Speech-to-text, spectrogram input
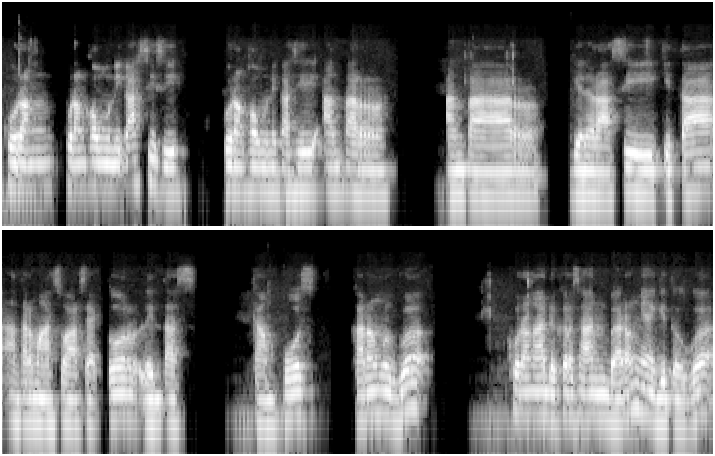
kurang kurang komunikasi sih. Kurang komunikasi antar antar generasi kita antar mahasiswa arsitektur lintas kampus. Karena menurut gue kurang ada keresahan barengnya gitu. Gue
